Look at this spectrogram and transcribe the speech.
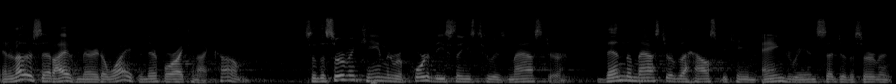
And another said, I have married a wife and therefore I cannot come. So the servant came and reported these things to his master. Then the master of the house became angry and said to the servant,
